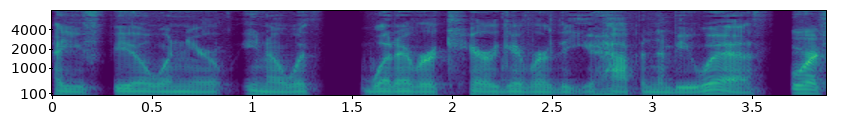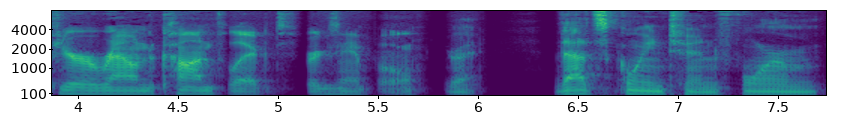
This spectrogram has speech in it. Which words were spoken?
how you feel when you're, you know, with whatever caregiver that you happen to be with. Or if you're around conflict, for example. Right. That's going to inform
